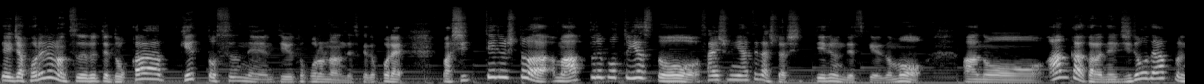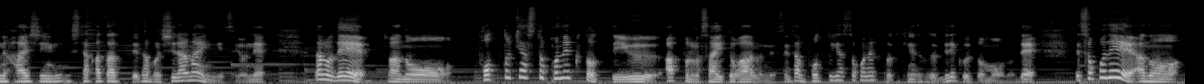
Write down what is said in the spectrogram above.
で、じゃあこれらのツールってどっからゲットすんねんっていうところなんですけど、これ、まあ、知ってる人は、まあ、Apple Podcast を最初にやってた人は知っているんですけれども、あの、アンカーからね、自動で Apple に配信した方って多分知らないんですよね。なので、あの、ポッドキャストコネクトっていうアップルのサイトがあるんですね。多分、ポッドキャストコネクトって検索すると出てくると思うので、でそこで、あの、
